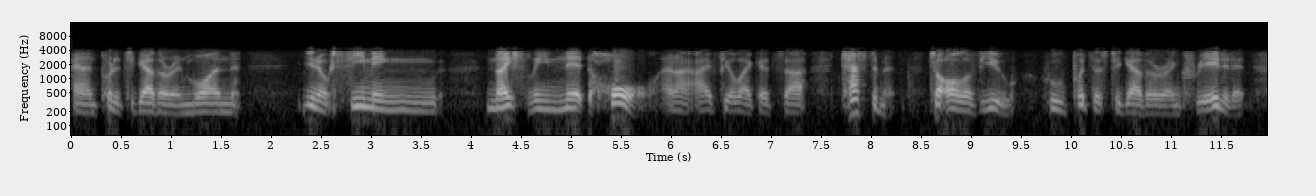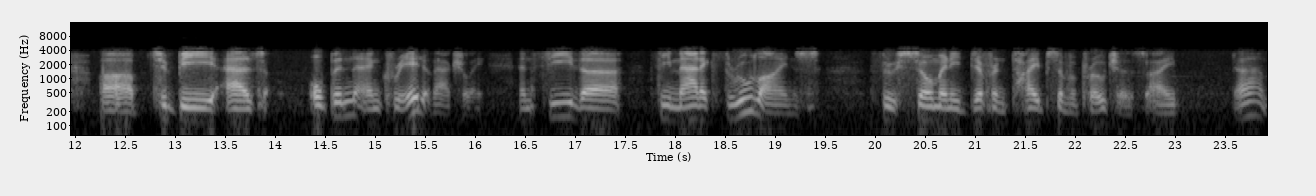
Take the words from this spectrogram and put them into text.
and put it together in one, you know, seeming nicely knit whole. And I, I feel like it's a testament to all of you who put this together and created it uh, to be as open and creative, actually, and see the thematic through lines through so many different types of approaches. I, um,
